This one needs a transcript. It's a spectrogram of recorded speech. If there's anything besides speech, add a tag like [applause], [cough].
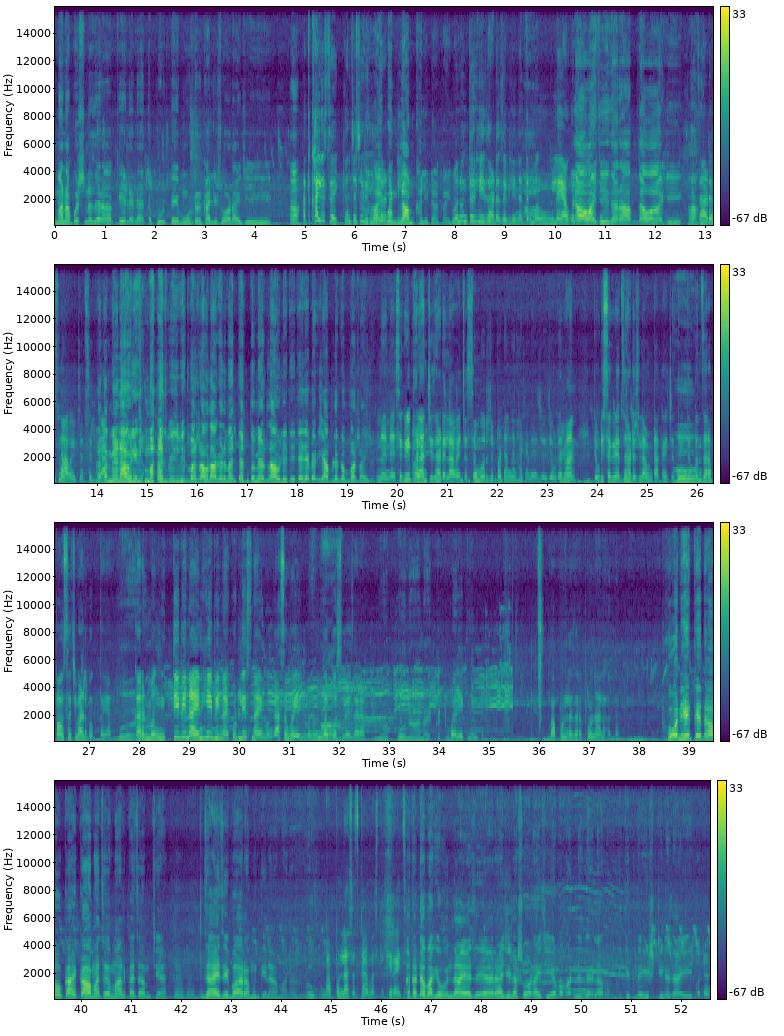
मनापासून जरा केलं ना तर पुरतंय. मोटर खाली सोडायची. ही, हा आता खालीच आहे खालच्या शरीर हाय मोटर पण टाकली. लांब खाली टाकायची म्हणून तर ही झाडं जगली ना तर हा. मग लय अवघड झालं लावायची जरा अपदावा ही हा? झाडच लावायचे सगळी आता मी लावली तर मलाच बीजबीत बसावं लागेल मग त्यात तुम्हीच लावले ती त्याच्यापेक्षा आपलं गप्प बसायचं नाही नाही सगळी फळांची झाडं लावायच्या समोर जे पटांगण आहे का नाही जे जेवढं हम्म. रान तेवढी सगळ्यात झाडच लावून टाकायच्या हो. तिथं पण जरा पावसाची वाट बघतोय बर कारण मग ती बी नाही आणि ही बी नाही कुठलीच नाही मग असं होईल म्हणून हा. गप बसलोय जरा बर, फोन आलाय बर एक मिनिट. बापूंला जरा फोन आला होता. फोन येते तर अहो काय कामाचं? मालकाचं आमच्या. हम्म, हम्म, हम्म. जायचंय बारामतीला आम्हाला. हो. बापूंला असंच काम असतं फिरायचं. आता डबा घेऊन जायचं या राजीला सोडायची या नगरला मग ती तिथनं इष्टीनं जाईल. कुठं?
